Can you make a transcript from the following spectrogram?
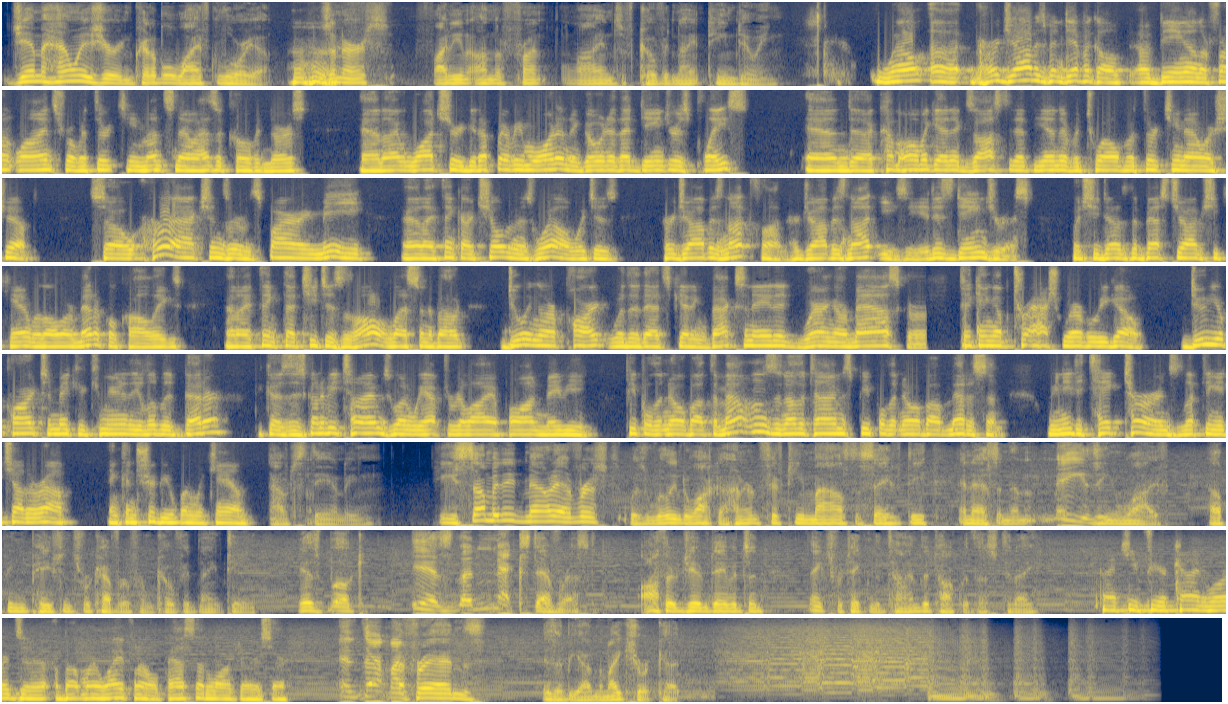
Jim, how is your incredible wife Gloria, who's a nurse fighting on the front lines of COVID nineteen, doing? Well, uh, her job has been difficult, uh, being on the front lines for over 13 months now as a COVID nurse. And I watch her get up every morning and go into that dangerous place and uh, come home again exhausted at the end of a 12 or 13 hour shift. So her actions are inspiring me, and I think our children as well, which is her job is not fun. Her job is not easy. It is dangerous, but she does the best job she can with all her medical colleagues. And I think that teaches us all a lesson about doing our part, whether that's getting vaccinated, wearing our mask, or picking up trash wherever we go. Do your part to make your community a little bit better because there's going to be times when we have to rely upon maybe people that know about the mountains and other times people that know about medicine we need to take turns lifting each other up and contribute when we can. Outstanding. He summited Mount Everest, was willing to walk 115 miles to safety, and has an amazing wife helping patients recover from COVID 19. His book is The Next Everest. Author Jim Davidson, thanks for taking the time to talk with us today. Thank you for your kind words uh, about my wife, and I will pass that along to her, sir. And that, my friends, is a Beyond the Mic shortcut.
